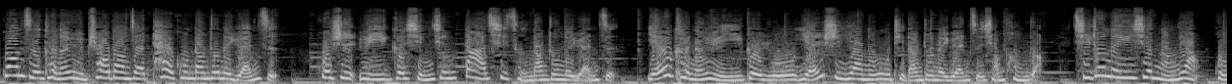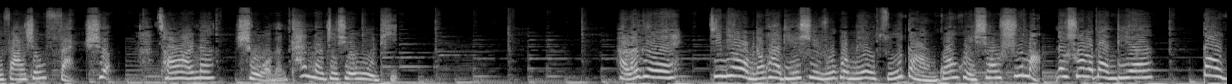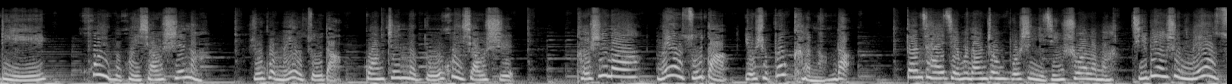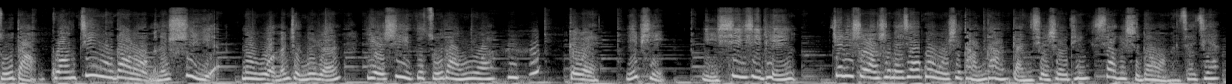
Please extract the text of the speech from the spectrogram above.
光子可能与飘荡在太空当中的原子，或是与一个行星大气层当中的原子，也有可能与一个如岩石一样的物体当中的原子相碰撞，其中的一些能量会发生反射，从而呢使我们看到这些物体。好了，各位，今天我们的话题是：如果没有阻挡，光会消失吗？那说了半天，到底会不会消失呢？如果没有阻挡，光真的不会消失。可是呢，没有阻挡又是不可能的。刚才节目当中不是已经说了吗？即便是没有阻挡，光进入到了我们的视野，那我们整个人也是一个阻挡物啊。各位，你品，你细细品。这里是老师没教过，我是糖糖，感谢收听，下个时段我们再见。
